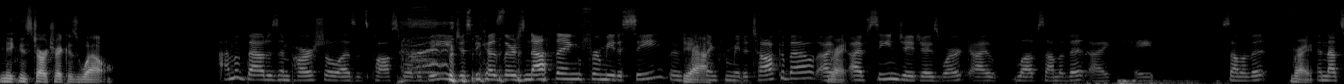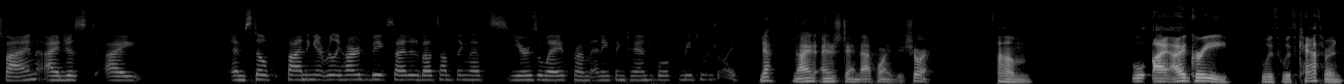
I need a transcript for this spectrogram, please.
making Star Trek as well. I'm about as impartial as it's possible to be, just because there's nothing for me to see. There's Yeah. nothing for me to talk about. I've, Right. I've seen JJ's work. I love some of it. I hate some of it, Right. and that's fine. I just I am still finding it really hard to be excited about something that's years away from anything tangible for me to enjoy. Yeah, no, I, I understand that point of view. Sure. Um, well, I, I agree with with Kathryn,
